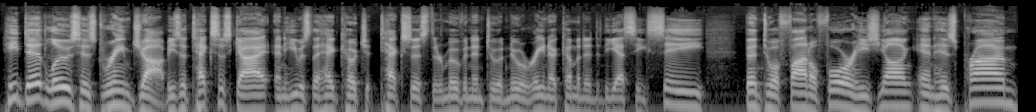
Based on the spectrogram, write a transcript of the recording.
he did lose his dream job. He's a Texas guy and he was the head coach at Texas. They're moving into a new arena coming into the SEC. Been to a final four. He's young in his prime.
